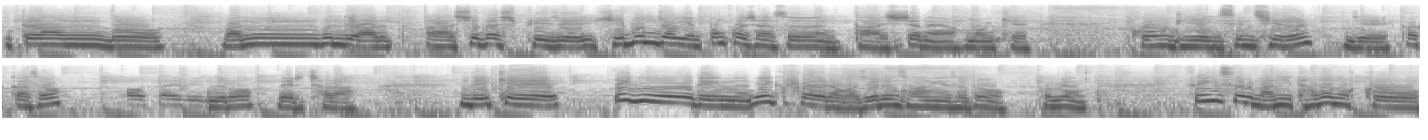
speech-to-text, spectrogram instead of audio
일단 뭐 많은 분들이 아, 아시다시피 이제 기본적인 벙커샷은 다 아시잖아요. 뭐 이렇게 공 뒤에 2cm를 이제 깎아서 아웃사이드인으로 내리쳐라. 근데 이렇게 에그 돼 있는 에그 프라이라고 하죠. 이런 상황에서도 보면 페이스를 많이 닫아놓고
